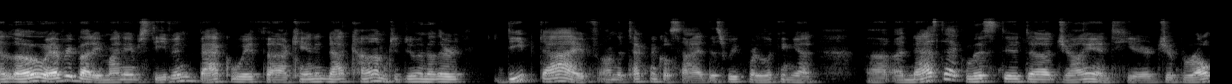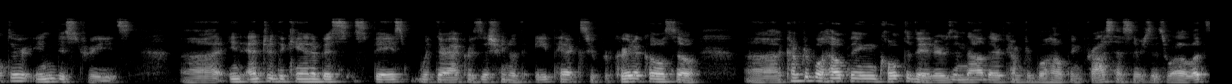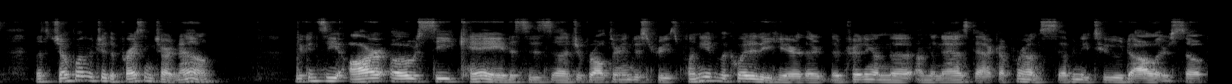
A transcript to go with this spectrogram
Hello, everybody. My name's Steven, back with uh, Cannin.com to do another deep dive on the technical side. This week we're looking at uh, a NASDAQ listed uh, giant here, Gibraltar Industries. Uh, in, entered the cannabis space with their acquisition of Apex Supercritical. So, uh, comfortable helping cultivators, and now they're comfortable helping processors as well. Let's let's jump over to the pricing chart now. You can see ROCK. This is uh, Gibraltar Industries. Plenty of liquidity here. They're they're trading on the on the Nasdaq up around seventy two dollars. So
